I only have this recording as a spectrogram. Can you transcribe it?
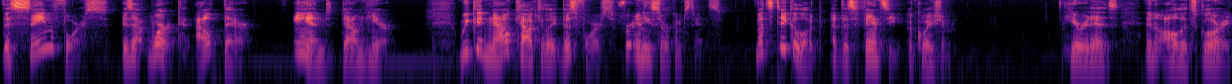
The same force is at work out there and down here. We could now calculate this force for any circumstance. Let's take a look at this fancy equation. Here it is in all its glory.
